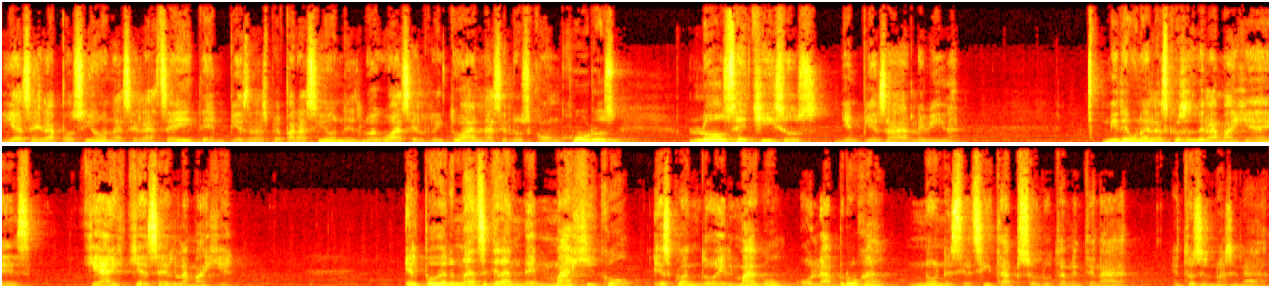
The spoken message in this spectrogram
y hace la poción, hace el aceite, empieza las preparaciones, luego hace el ritual, hace los conjuros, los hechizos y empieza a darle vida. Mire, una de las cosas de la magia es que hay que hacer la magia. El poder más grande mágico es cuando el mago o la bruja no necesita absolutamente nada. Entonces no hace nada.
